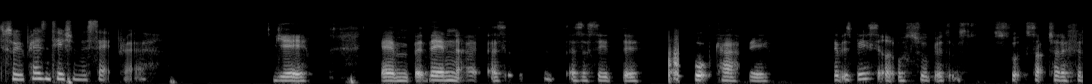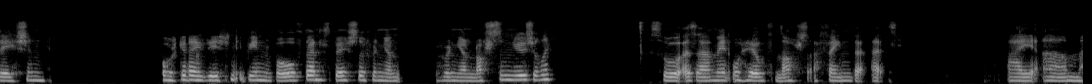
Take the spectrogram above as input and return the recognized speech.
so your presentation was separate. Yeah, um, but then as as I said, the Hope Cafe. It was basically it was so good. It was so, such a refreshing organisation to be involved in, especially when you're when you're nursing usually. So as a mental health nurse, I find that it's I am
